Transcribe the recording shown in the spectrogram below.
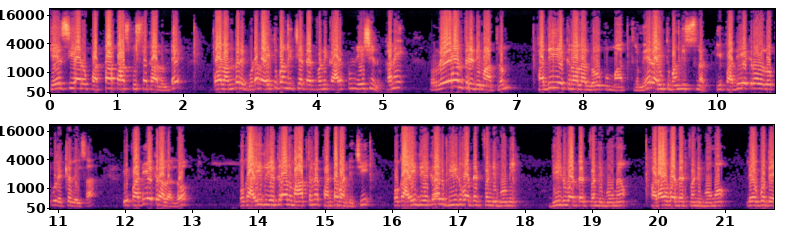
కేసీఆర్ పట్టా పాస్ పుస్తకాలు ఉంటే వాళ్ళందరికి కూడా రైతు బంధు ఇచ్చేటటువంటి కార్యక్రమం చేసిండు. కానీ రేవంత్ రెడ్డి మాత్రం పది ఎకరాల లోపు మాత్రమే రైతు బంధు ఇస్తున్నాడు. ఈ పది ఎకరాల లోపు కూడా ఎట్లా తెలుసా? ఈ పది ఎకరాలలో ఒక ఐదు ఎకరాలు మాత్రమే పంట పండించి ఒక ఐదు ఎకరాలు బీడు పడ్డటువంటి భూమి బీడు పడ్డటువంటి భూమో పడవ పడ్డటువంటి భూమో లేకపోతే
